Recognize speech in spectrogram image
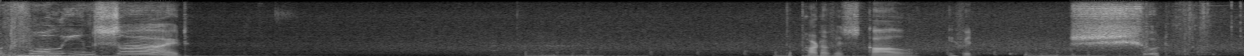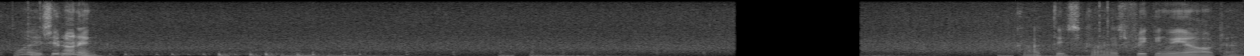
Don't fall inside! The part of his skull, if it... Shoot! Why is he running? God, this guy is freaking me out. And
